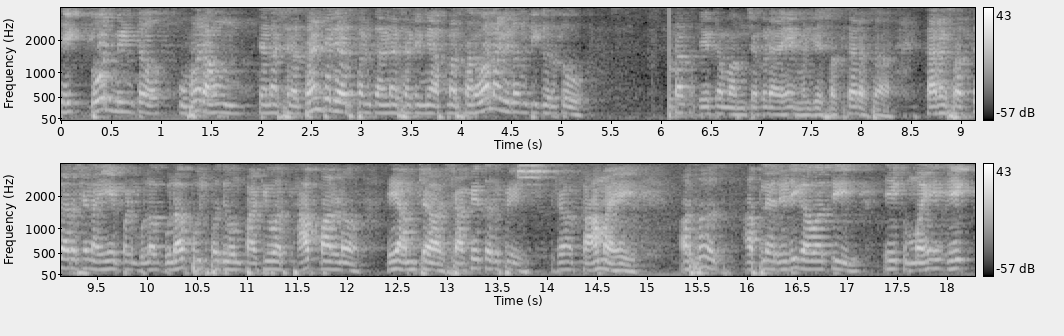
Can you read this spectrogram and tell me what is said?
एक दोन मिनटं उभं राहून त्यांना श्रद्धांजली अर्पण करण्यासाठी मी आपणा सर्वांना विनंती करतो. मोठा कार्यक्रम आमच्याकडे आहे म्हणजे सत्काराचा. कारण सत्कार असे नाही आहे पण गुलाब गुलाब पुष्प देऊन पाठीवर थाप मारणं हे आमच्या शाखेतर्फे काम आहे. असंच आपल्या रेडी गावातील एक मै एक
